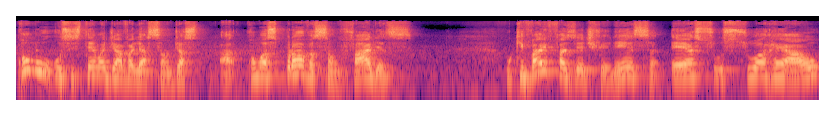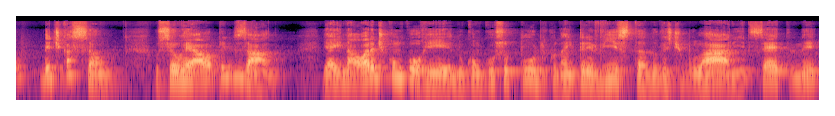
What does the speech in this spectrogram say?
como o sistema de avaliação, de as, a, como as provas são falhas, o que vai fazer a diferença é a su, sua real dedicação, o seu real aprendizado. E aí, na hora de concorrer no concurso público, na entrevista, no vestibular e etc., né?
